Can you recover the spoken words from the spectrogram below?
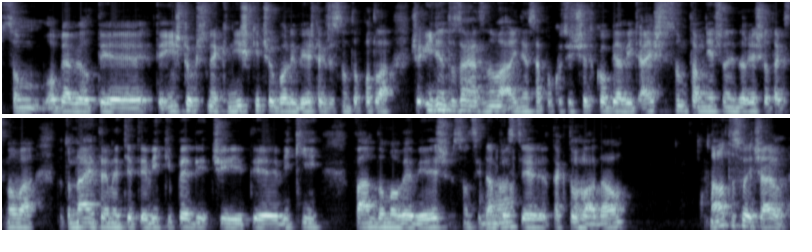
som objavil tie, tie inštrukčné knižky, čo boli, vieš, takže som to podľa, že idem to zahrať znova a idem sa pokúsiť všetko objaviť a ešte som tam niečo nedoriešil, tak znova potom na internete tie Wikipedy, či tie wiki fandomové, vieš, som si tam no. proste takto hľadal. Malo to svoje čaro.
